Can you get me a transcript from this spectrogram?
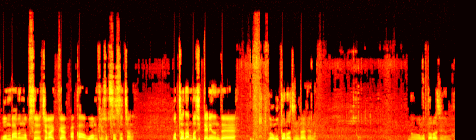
웜 반응 없어요. 제가 아까, 아까 웜 계속 썼었잖아. 어쩌다 한 번씩 때리는데, 너무 떨어진다 해야 되나? 너무 떨어지는 거.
